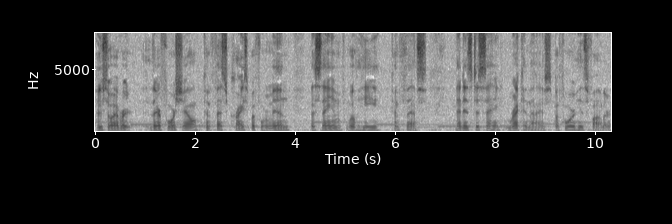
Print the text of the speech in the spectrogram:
Whosoever therefore shall confess Christ before men, the same will he confess. That is to say, recognize before his Father.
